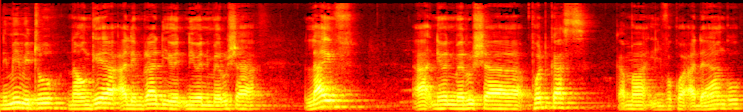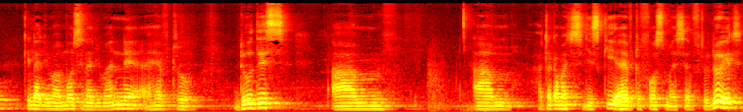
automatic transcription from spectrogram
ni mimi tu naongea alimradi niwe nimerusha live uh, niwe nimerusha podcast kama ilivyokuwa ada yangu kila jumamosi na jumanne i have to do this. Um, um, hata kama sijisikii i have to force myself to do it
